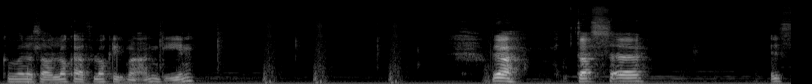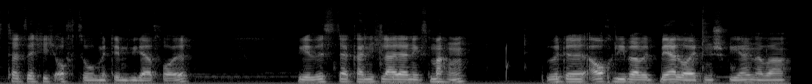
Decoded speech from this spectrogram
können wir das auch locker flockig mal angehen. Ja, das äh, ist tatsächlich oft so mit dem Wiedervoll. Wie ihr wisst, da kann ich leider nichts machen. Würde auch lieber mit mehr Leuten spielen, aber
